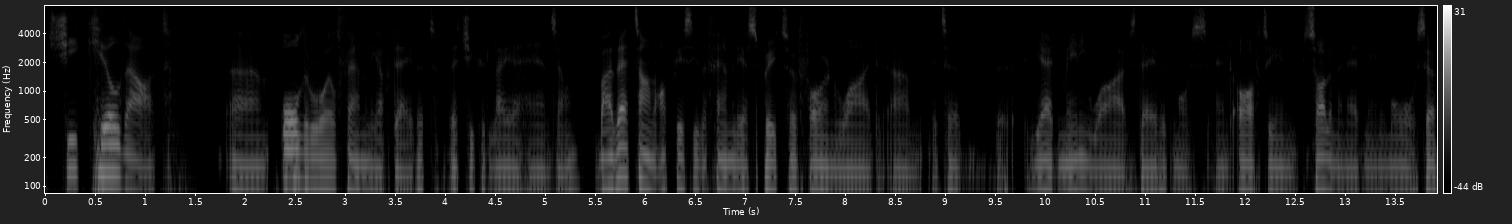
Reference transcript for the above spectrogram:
She killed out um, all the royal family of David that she could lay her hands on. By that time, obviously, the family has spread so far and wide. Um, it's a he had many wives, David Moss, and after him, Solomon had many more. So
